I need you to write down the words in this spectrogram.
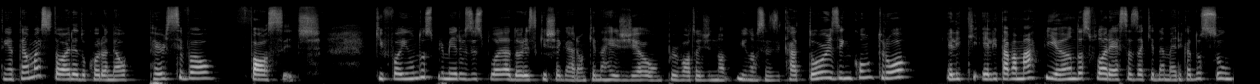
Tem até uma história do coronel Percival Fawcett, que foi um dos primeiros exploradores que chegaram aqui na região por volta de 1914 e encontrou ele estava mapeando as florestas aqui da América do Sul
